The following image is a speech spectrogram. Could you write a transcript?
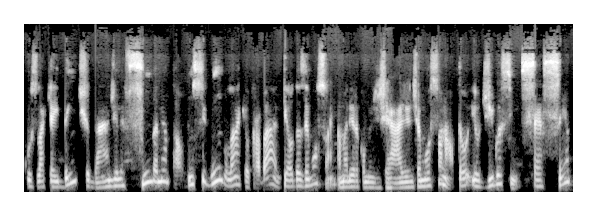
recurso lá, que é a identidade, ele é fundamental. Um segundo lá que eu trabalho, que é o das emoções. A maneira como a gente reage, a gente é emocional. Então, eu digo assim, 60%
